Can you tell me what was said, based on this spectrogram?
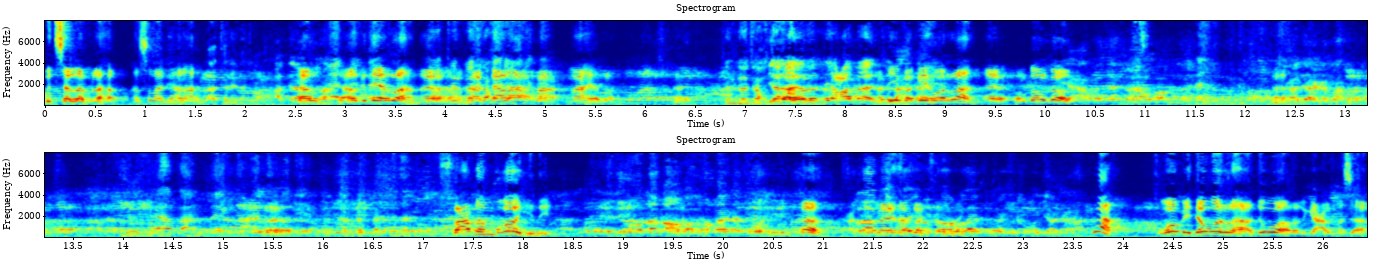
بتسلم لها خصلة قالها تلين قال قال قد هي الرهن. ما ما هي الرهن. تلفت وحدة. يبدي عمال هذه بقي هو الرهن. قول قول قول. بعضهم مغاجنين ما. لا. هو بيدور لها دوار رجع المسائل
